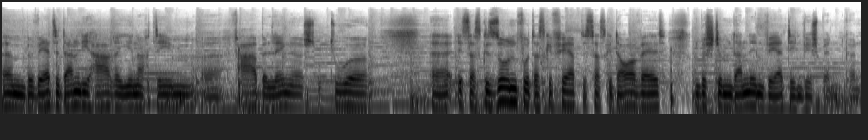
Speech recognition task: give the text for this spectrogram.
ähm, bewerte dann die Haare je nachdem äh, Farbe, Länge, Struktur. Äh, ist das gesund, wurde das gefärbt, ist das gedauerwelt und bestimmen dann den Wert, den wir spenden können.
